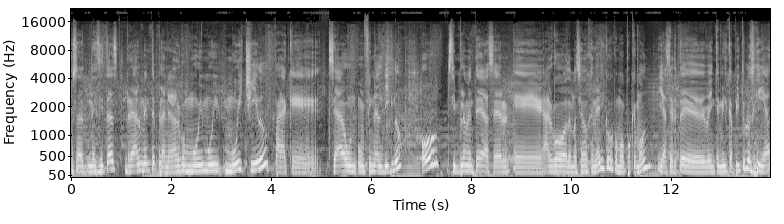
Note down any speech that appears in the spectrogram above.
O sea, necesitas realmente planear algo muy, muy, muy chido para que sea un, final digno o simplemente hacer eh, algo demasiado genérico como Pokémon y hacerte 20 mil capítulos y ya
